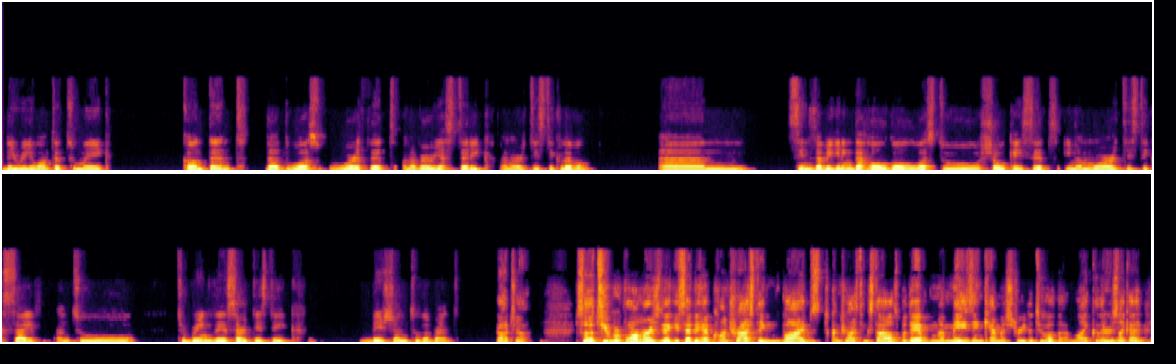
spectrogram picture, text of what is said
they really wanted to make content that was worth it on a very aesthetic and artistic level. And since the beginning the whole goal was to showcase it in a more artistic side and to to bring this artistic vision to the brand Gotcha. So the two performers, like you said, they have contrasting vibes, contrasting styles, but they have amazing chemistry. The two of them, like there's like a mm-hmm.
